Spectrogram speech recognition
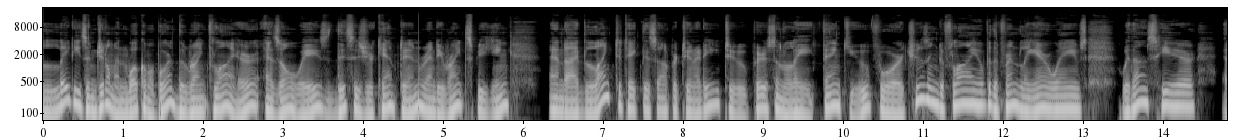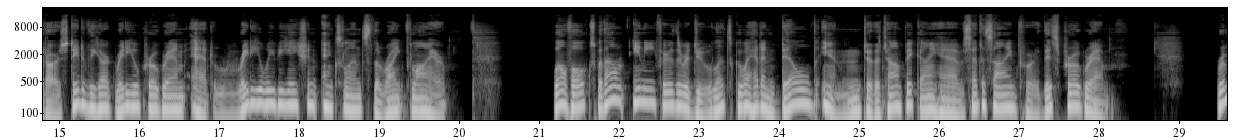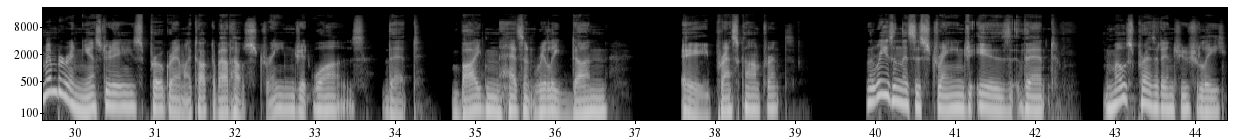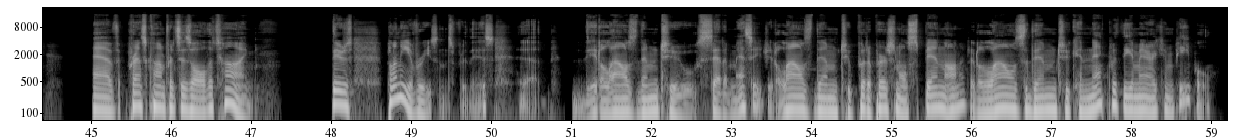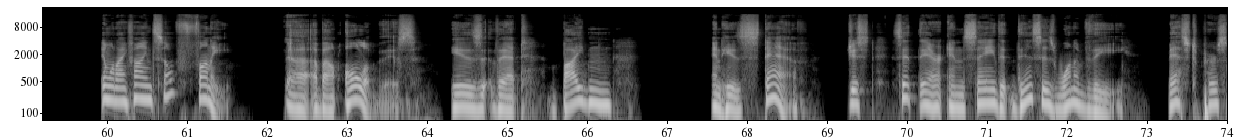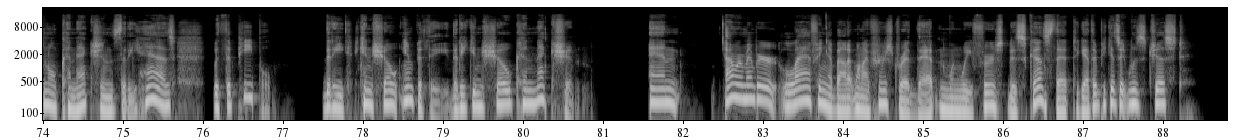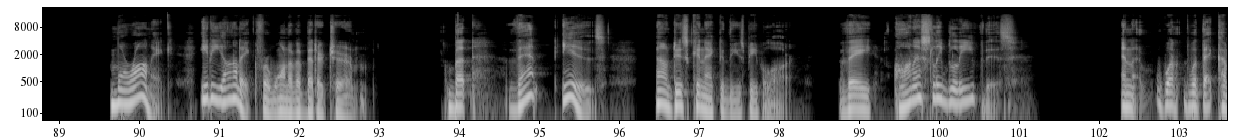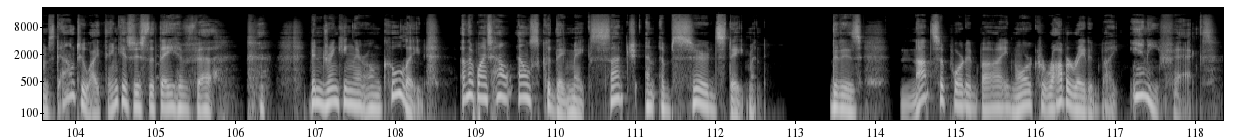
Ladies and gentlemen, welcome aboard the Wright Flyer. As always, this is your captain, Randy Wright speaking, and I'd like to take this opportunity to personally thank you for choosing to fly over the friendly airwaves with us here at our state of the art radio program at Radio Aviation Excellence, the Wright Flyer. Well, folks, without any further ado, let's go ahead and delve into the topic I have set aside for this program. Remember in yesterday's program, I talked about how strange it was that Biden hasn't really done a press conference? The reason this is strange is that most presidents usually have press conferences all the time. There's plenty of reasons for this. Uh, it allows them to set a message. It allows them to put a personal spin on it. It allows them to connect with the American people. And what I find so funny uh, about all of this is that Biden and his staff just sit there and say that this is one of the best personal connections that he has with the people, that he can show empathy, that he can show connection. And I remember laughing about it when I first read that and when we first discussed that together because it was just moronic, idiotic, for want of a better term. But that is how disconnected these people are. They honestly believe this. And what what that comes down to, I think, is just that they have uh, been drinking their own Kool Aid. Otherwise, how else could they make such an absurd statement that is not supported by nor corroborated by any facts?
